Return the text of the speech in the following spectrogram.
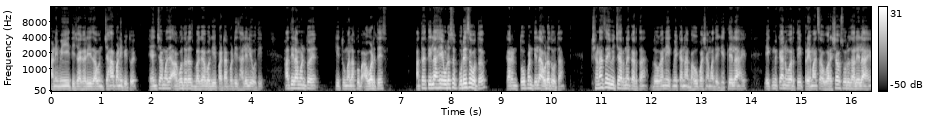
आणि मी तिच्या घरी जाऊन चहा पाणी पितोय. यांच्यामध्ये अगोदरच बघाबघी पटापटी झालेली होती. हा तिला म्हणतोय की तू मला खूप आवडतेस. आता तिला हे एवढंसं पुरेसं होतं कारण तो पण तिला आवडत होता. क्षणाचाही विचार न करता दोघांनी एकमेकांना भाऊपाशामध्ये घेतलेला आहे. एकमेकांवरती प्रेमाचा वर्षाव सुरू झालेला आहे.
